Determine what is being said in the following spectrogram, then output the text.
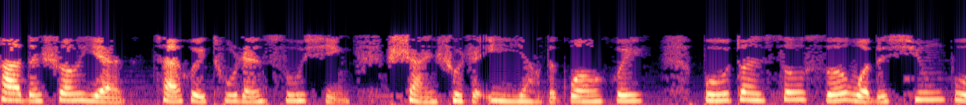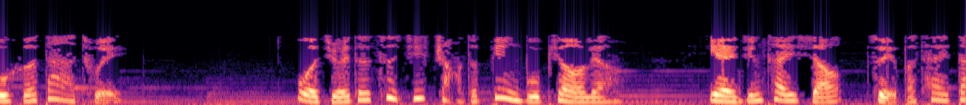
他的双眼才会突然苏醒，闪烁着异样的光辉，不断搜索我的胸部和大腿。我觉得自己长得并不漂亮，眼睛太小，嘴巴太大。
